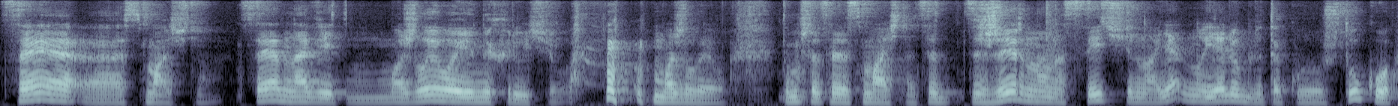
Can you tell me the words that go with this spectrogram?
це е, смачно. Це навіть можливо і не хрючево. можливо. Тому що це смачно. Це, це жирно, насичено. Я, ну, я люблю таку штуку,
